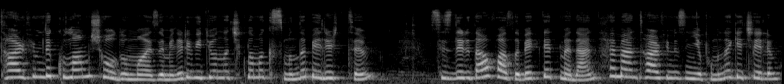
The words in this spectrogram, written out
Tarifimde kullanmış olduğum malzemeleri videonun açıklama kısmında belirttim. Sizleri daha fazla bekletmeden hemen tarifimizin yapımına geçelim.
